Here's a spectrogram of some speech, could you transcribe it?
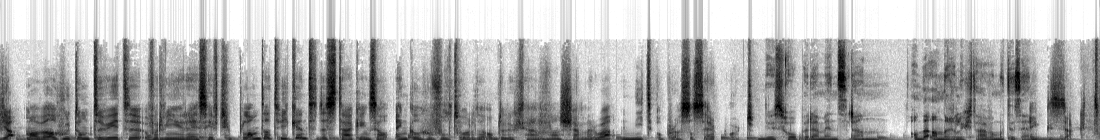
Ja, maar wel goed om te weten voor wie een reis heeft gepland dat weekend. De staking zal enkel gevoeld worden op de luchthaven van Charleroi, niet op Brussels Airport. Dus hopen dat mensen dan op de andere luchthaven moeten zijn. Exact.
